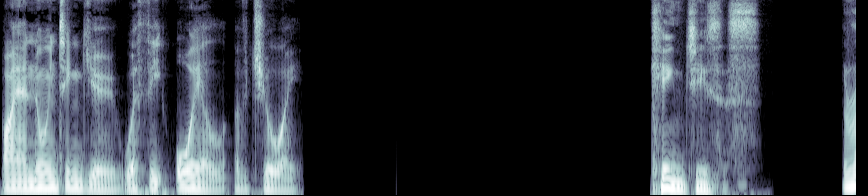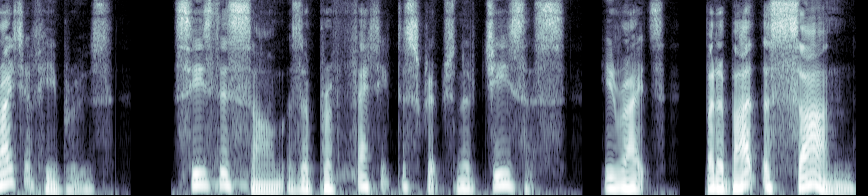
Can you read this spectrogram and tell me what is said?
by anointing you with the oil of joy. King Jesus. The writer of Hebrews sees this psalm as a prophetic description of Jesus. He writes, But about the Son,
